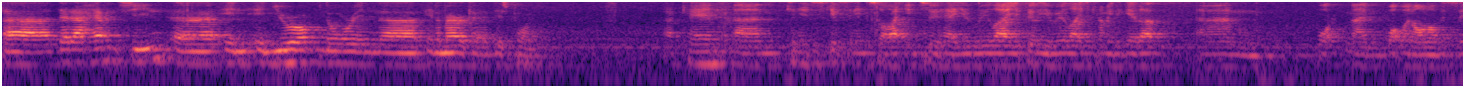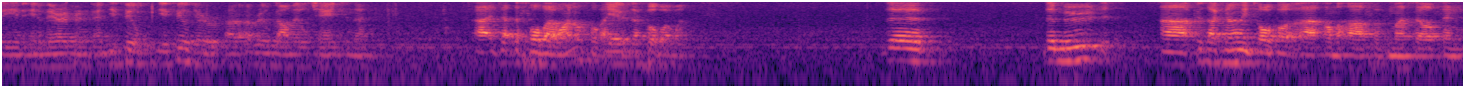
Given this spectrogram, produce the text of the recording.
uh, that I haven't seen uh, in, in Europe nor in, uh, in America at this point. Uh, Cam, um, can you just give us an insight into how you relay, you feel your relays coming together? Um, what maybe what went on obviously in, in America, and, and, do you feel do you feel you're a, a real gold medal chance in that? Uh, is that the four by one or four by yeah, two? Yeah, the four by one the the mood, because uh, I can only talk uh, on behalf of myself and,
